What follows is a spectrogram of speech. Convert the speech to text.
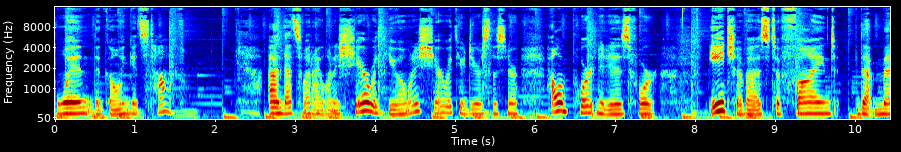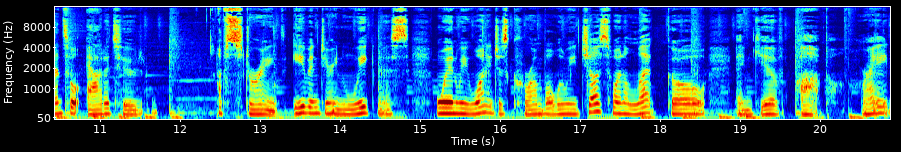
when the going gets tough? And that's what I want to share with you. I want to share with you, dearest listener, how important it is for each of us to find that mental attitude of strength, even during weakness, when we want to just crumble, when we just want to let go and give up, right?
